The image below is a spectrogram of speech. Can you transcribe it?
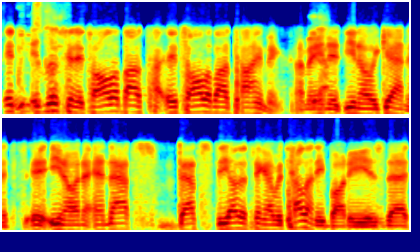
It, it, listen, it's all about it's all about timing. I mean, yeah. it, you know, again, it's it, you know, and and that's that's the other thing I would tell anybody is that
